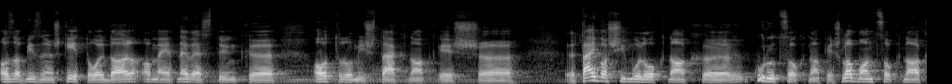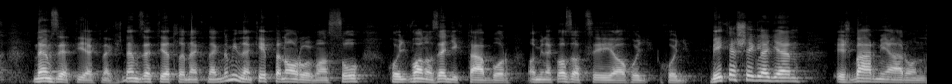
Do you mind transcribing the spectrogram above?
az a bizonyos két oldal, amelyet neveztünk autonomistáknak és tájbasimulóknak, kurucoknak és labancoknak, nemzetieknek és nemzetietleneknek, de mindenképpen arról van szó, hogy van az egyik tábor, aminek az a célja, hogy, hogy békesség legyen, és bármi áron.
